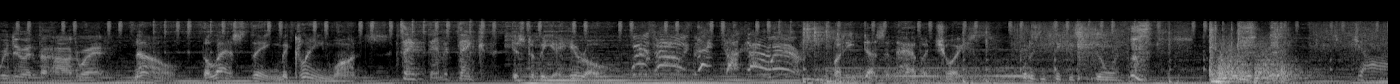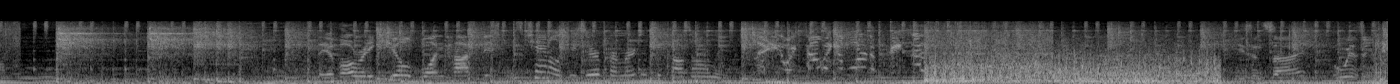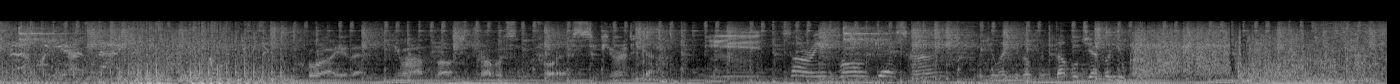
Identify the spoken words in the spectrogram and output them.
We do it the hard way. Now, the last thing McClane wants Think, damn it, think. is to be a hero, Where's Holly? Hey, Tucker! Where? but he doesn't have a choice. What does he think he's doing? have already killed one hostage. This channel is reserved for emergency calls only. Lady, do I sound like I'm ordering a pizza? He's inside? Who is he? Who are you then? You are most troublesome for a security guard. Eh, sorry, wrong guess, huh? Would you like to go for double jeopardy?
